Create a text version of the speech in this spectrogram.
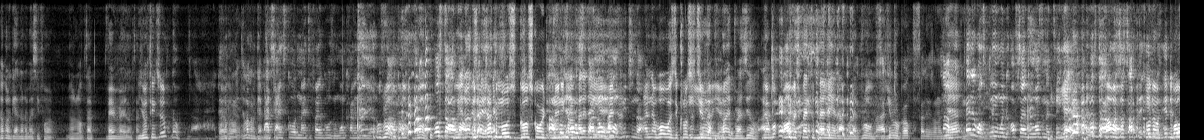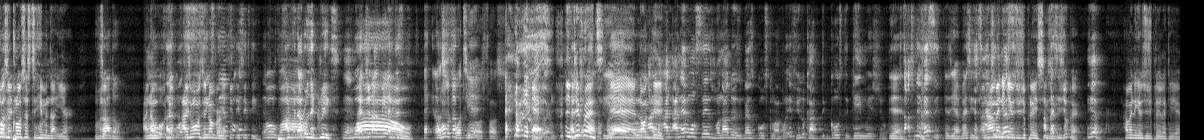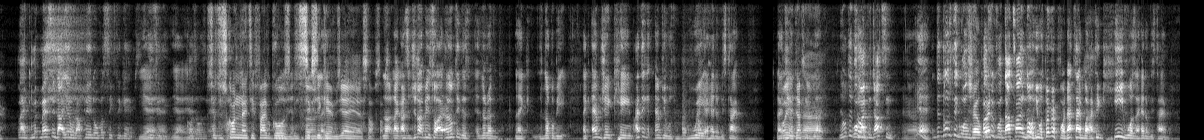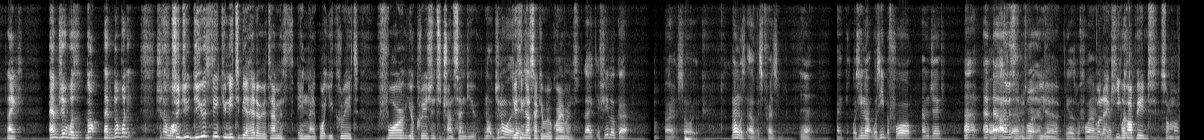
not gonna get another Messi for a long time. Very, very long time. You don't think so? no, you're not gonna get. You're not gonna get That Messi. guy scored 95 goals in one calendar year. What's Bro, that about? bro, What's that you're not about? Is that, is that the most goals scored in That's any the most. calendar I year. no one's reaching that. And uh, what was the closest team Europe, that year? not in Brazil. I, Now, what- all respect to Pele and that, but like, bro, No, I think he Europe. broke fellas on his Nah, Yeah. Pele was playing when the offside rule wasn't a thing. Yeah, What's that that was just happening. Hold on, was in the what goal was the already. closest to him in that year? Ronaldo. I know. was like, what, as in what was the 60? number? Yeah, 50, 60. Oh And wow! Ronaldo's a great. Yeah. Like, do you know what I mean? Like, Wow. this, like, when That's eh, we talk- 40 yeah. goals plus. Yeah. Indifference. Ronaldo. Yeah, long And, day. and, and everyone says Ronaldo is the best goal scorer, but if you look at the goals to game ratio, Yeah. it's actually Messi. It's- Yeah, Messi's. And how many Messi- games did you play a season? And season? Messi's younger. Yeah. How many games did you play like a year? Like M- Messi that year would have played over 60 games. Yeah, easily, yeah, yeah, yeah. 'cause it was in So to score 95 goals you're in 60 like- games. Yeah, yeah, yeah. Stop, stop. No, like, as, do you know what I mean? So I, I don't think there's another, like, there's not going to be, like, MJ came, I think MJ was way ahead of his time. Like, Oh, yeah, you- definitely. Like, you don't think Well, so? Michael Jackson. yeah. Th- Don't you think it was Sure, perfect for that time? No, though? he was perfect for that time, but I think he was ahead of his time. Like, MJ was not, like, nobody, you know what? So do, do you think you need to be ahead of your time in, in like what you create for your creation to transcend you? No, do you know what? Do you it think is? that's like a requirement? like if you look at, all right, so when was Elvis Presley? yeah. Like, was he not? Was he before MJ? Uh, uh, uh, Or after obviously MJ. before MJ. Yeah. He was before MJ. But like he But- copied someone.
